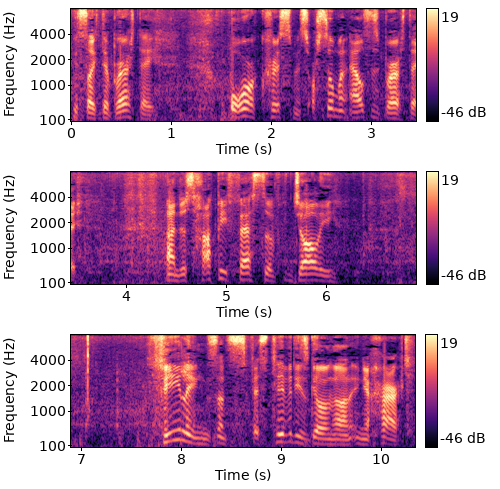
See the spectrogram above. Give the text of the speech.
it's like their birthday or Christmas or someone else's birthday. And there's happy, festive, jolly feelings and festivities going on in your heart,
